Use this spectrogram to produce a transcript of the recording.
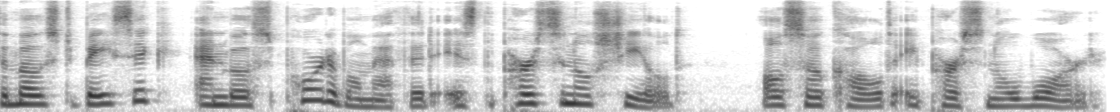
The most basic and most portable method is the personal shield, also called a personal ward.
